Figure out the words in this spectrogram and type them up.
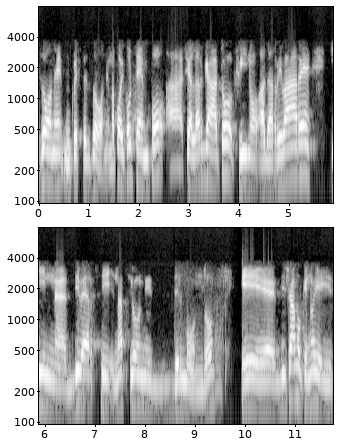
zone, in queste zone, ma poi col tempo uh, si è allargato fino ad arrivare in uh, diverse nazioni del mondo e diciamo che noi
